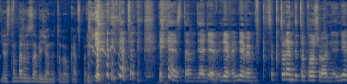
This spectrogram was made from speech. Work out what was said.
ja jestem bardzo zawiedziony, to był Kacper. Ja, to, ja jestem, ja nie wiem, nie wiem, nie wiem, którędy to poszło, nie, nie,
